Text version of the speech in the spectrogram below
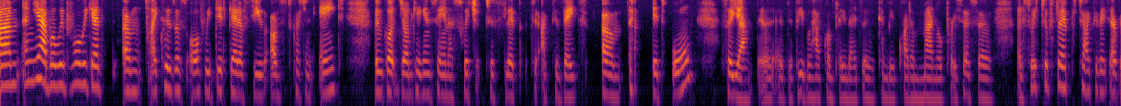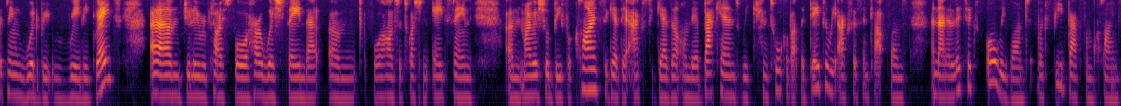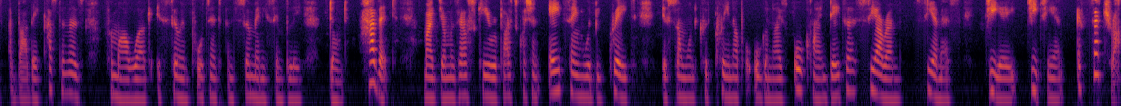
Um, and yeah, but we, before we get um, I close us off. We did get a few answers to question eight. We've got John Kagan saying a switch to flip to activate um, it all. So yeah, uh, the people have complained that it can be quite a manual process. So a switch to flip to activate everything would be really great. Um, Julie replies for her wish, saying that um, for answer to question eight, saying um, my wish would be for clients to get their acts together on their back end. We can talk about the data we access in platforms and analytics all we want, but feedback from clients about their customers from our work is so important, and so many simply don't have it. Mike Jamuzelski replies to question 8 saying would be great if someone could clean up or organize all client data, CRM, CMS, GA, GTM, etc.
